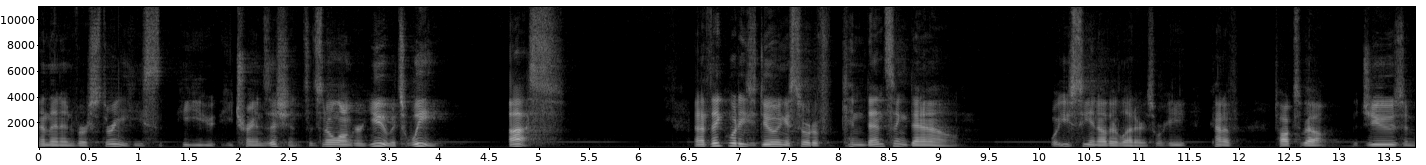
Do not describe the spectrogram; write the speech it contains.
And then in verse 3, he, he, he transitions. It's no longer you, it's we, us. And I think what he's doing is sort of condensing down what you see in other letters, where he kind of talks about the Jews and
